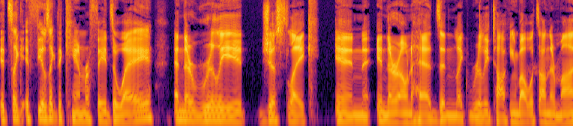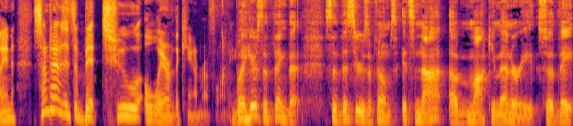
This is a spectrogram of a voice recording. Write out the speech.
it's like it feels like the camera fades away and they're really just like in in their own heads and like really talking about what's on their mind sometimes it's a bit too aware of the camera for me But here's the thing that so this series of films, it's not a mockumentary, so they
